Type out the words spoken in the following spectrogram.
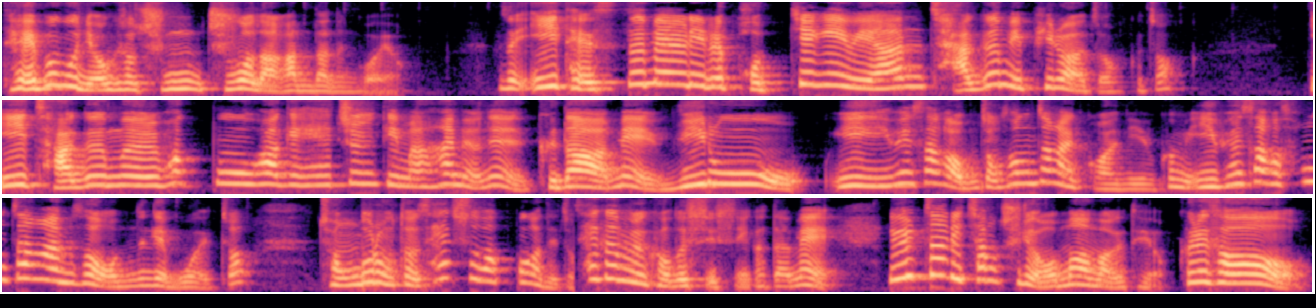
대부분 여기서 죽, 죽어 나간다는 거예요. 그래서 이 데스밸리를 버티기 위한 자금이 필요하죠. 그죠? 이 자금을 확보하게 해주기만 하면은 그 다음에 위로 이 회사가 엄청 성장할 거 아니에요. 그럼 이 회사가 성장하면서 얻는 게 뭐가 있죠? 정부로부터 세수 확보가 되죠. 세금을 거둘 수 있으니까 그다음에 일자리 창출이 어마어마하게 돼요. 그래서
